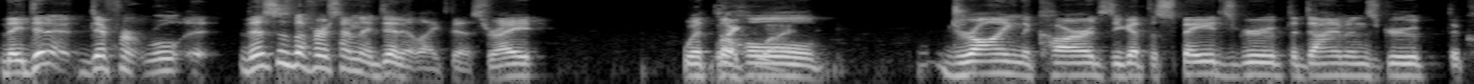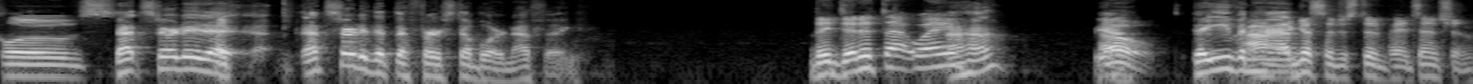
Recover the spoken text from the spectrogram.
they did it different rule. This is the first time they did it like this, right? With the Like what? whole drawing the cards. You got the spades group, the diamonds group, the cloves. That started at Like- that started at the first Double or Nothing. They did it that way. Uh huh. Yeah. Oh, They even I, I guess I just didn't pay attention.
